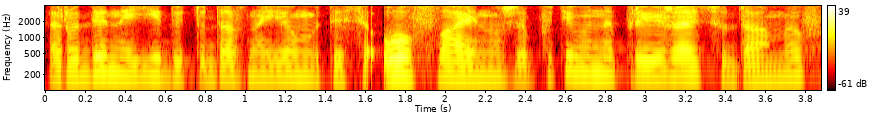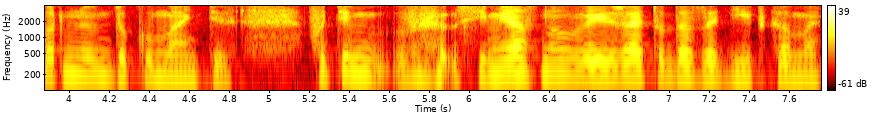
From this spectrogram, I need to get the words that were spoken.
родини їдуть туди знайомитися офлайн уже. Потім вони приїжджають сюди. Ми оформлюємо документів. Потім сім'я знову виїжджає туди за дітками.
